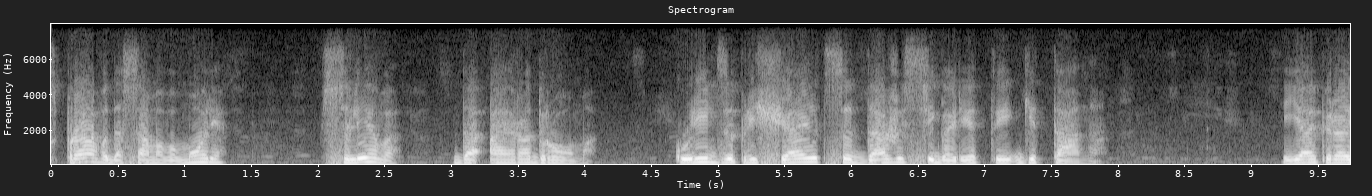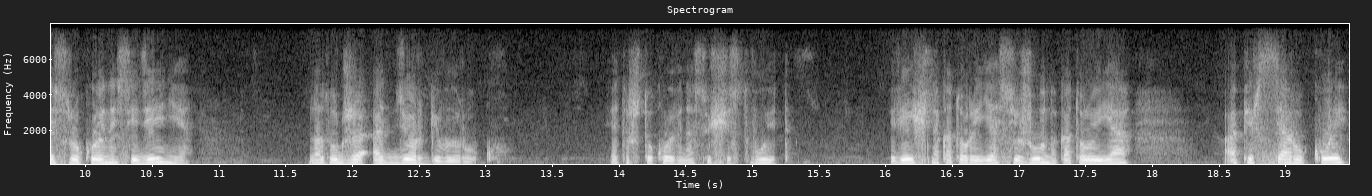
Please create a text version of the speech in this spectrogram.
Справа до самого моря, слева до аэродрома. Курить запрещается даже сигареты гитана. Я опираюсь рукой на сиденье, но тут же отдергиваю руку. Эта штуковина существует. Вещь, на которой я сижу, на которую я, оперся рукой,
